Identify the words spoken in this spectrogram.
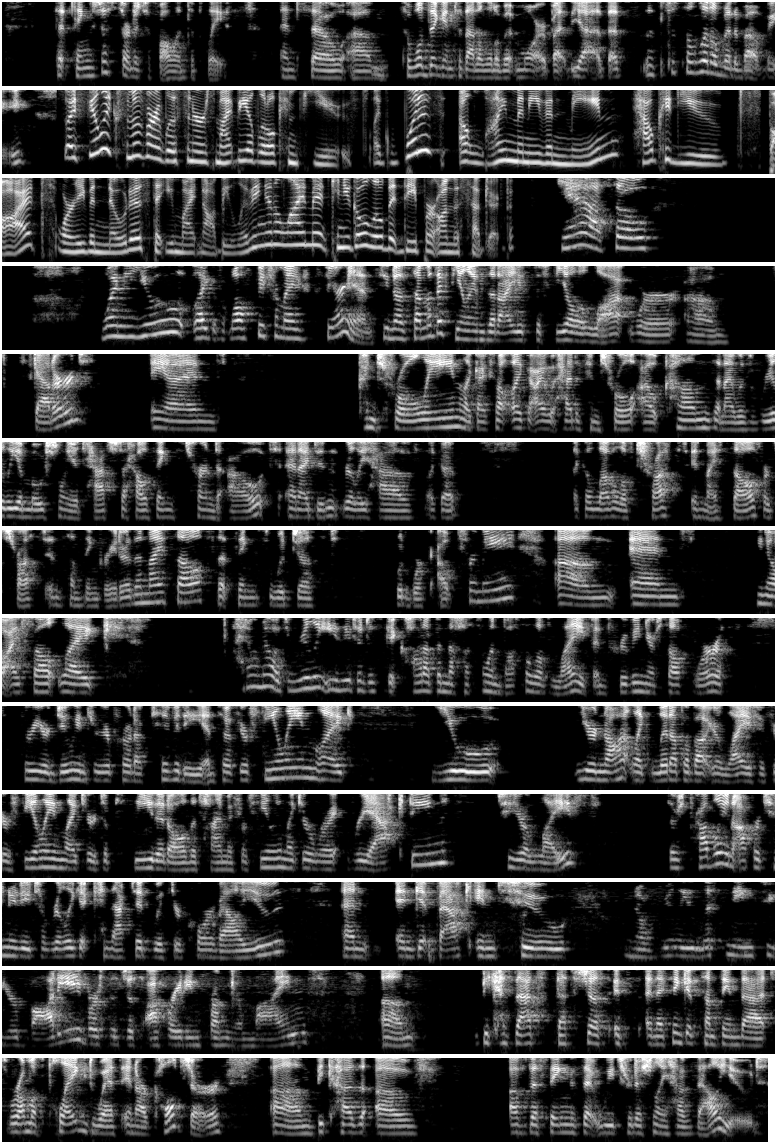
that things just started to fall into place and so um, so we'll dig into that a little bit more but yeah that's that's just a little bit about me. So i feel like some of our listeners might be a little confused. Like what does alignment even mean? How could you spot or even notice that you might not be living in alignment? Can you go a little bit deeper on the subject? Yeah so when you like well I'll speak from my experience. You know some of the feelings that i used to feel a lot were um, scattered and controlling. Like I felt like I had to control outcomes and I was really emotionally attached to how things turned out. And I didn't really have like a like a level of trust in myself or trust in something greater than myself that things would just would work out for me. Um, and you know, I felt like I don't know, it's really easy to just get caught up in the hustle and bustle of life and proving your self worth through your doing, through your productivity. And so if you're feeling like you you're not like lit up about your life, if you're feeling like you're depleted all the time, if you're feeling like you're re- reacting to your life, there's probably an opportunity to really get connected with your core values and and get back into you know really listening to your body versus just operating from your mind um, because that's that's just it's and i think it's something that we're almost plagued with in our culture um, because of of the things that we traditionally have valued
